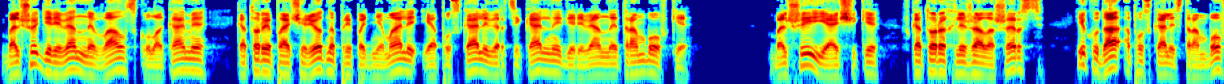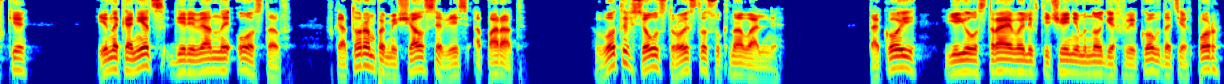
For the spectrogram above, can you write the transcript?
Большой деревянный вал с кулаками, которые поочередно приподнимали и опускали вертикальные деревянные трамбовки. Большие ящики, в которых лежала шерсть, и куда опускались трамбовки, и, наконец, деревянный остов, в котором помещался весь аппарат. Вот и все устройство сукновальни. Такой ее устраивали в течение многих веков до тех пор,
